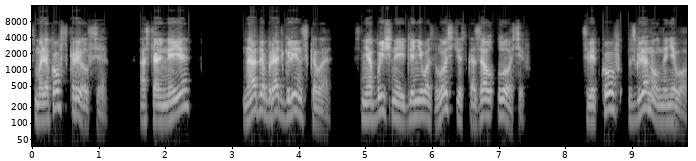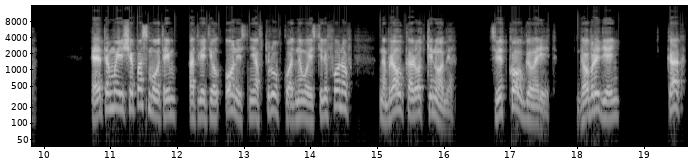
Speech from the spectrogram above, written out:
Смоляков скрылся. Остальные? Надо брать Глинского, — с необычной для него злостью сказал Лосев. Цветков взглянул на него. — Это мы еще посмотрим, — ответил он и, сняв трубку одного из телефонов, набрал короткий номер. Цветков говорит. — Добрый день. Как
